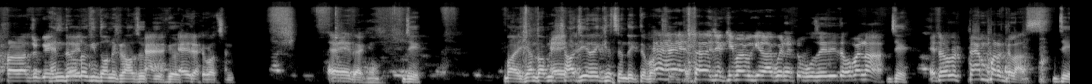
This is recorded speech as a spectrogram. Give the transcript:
আপনার রাজুকে হ্যান্ডেলটা কিন্তু অনেক রাজকীয় হ্যাঁ, দেখতে পাচ্ছেন। এই দেখেন। জি। ভাই এখানে তো আপনি সাজিয়ে রেখেছেন দেখতে হ্যাঁ পাচ্ছেন হ্যাঁ, এটা যে কীভাবে কি রাখবেন একটু বুঝিয়ে দিতে হবে না? জি। এটা হলো টেম্পার গ্লাস জি।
